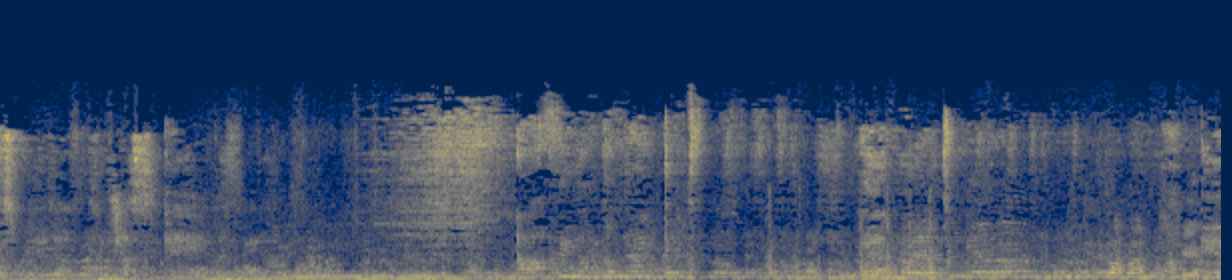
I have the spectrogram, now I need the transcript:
is really love just a game? I feel the night explode when we're together.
